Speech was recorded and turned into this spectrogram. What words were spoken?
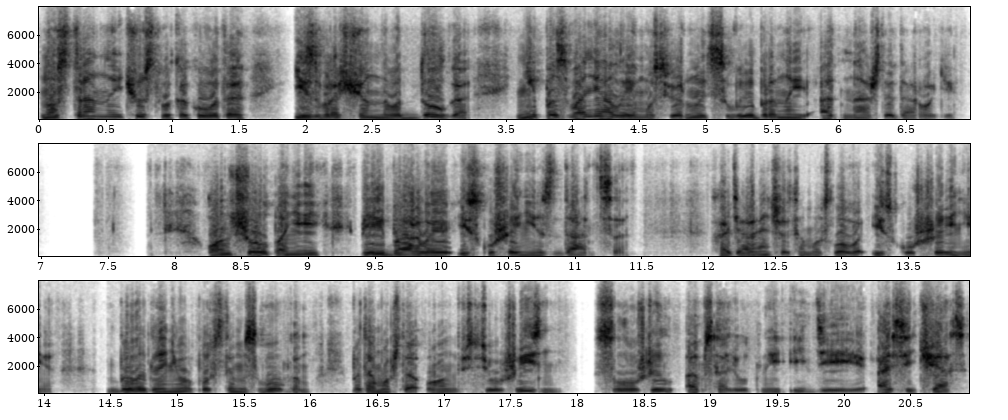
Но странное чувство какого-то извращенного долга не позволяло ему свернуть с выбранной однажды дороги. Он шел по ней, перебарывая искушение сдаться, хотя раньше само слово «искушение» было для него пустым звуком, потому что он всю жизнь служил абсолютной идее, а сейчас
